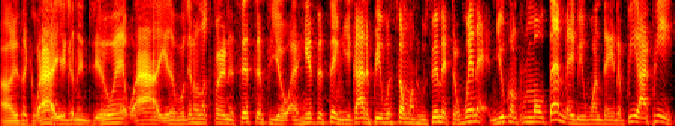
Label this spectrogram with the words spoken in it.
Uh, he's like, wow, you're gonna do it? Wow, you know, we're gonna look for an assistant for you. And here's the thing, you gotta be with someone who's in it to win it, and you can promote them maybe one day, the VIP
